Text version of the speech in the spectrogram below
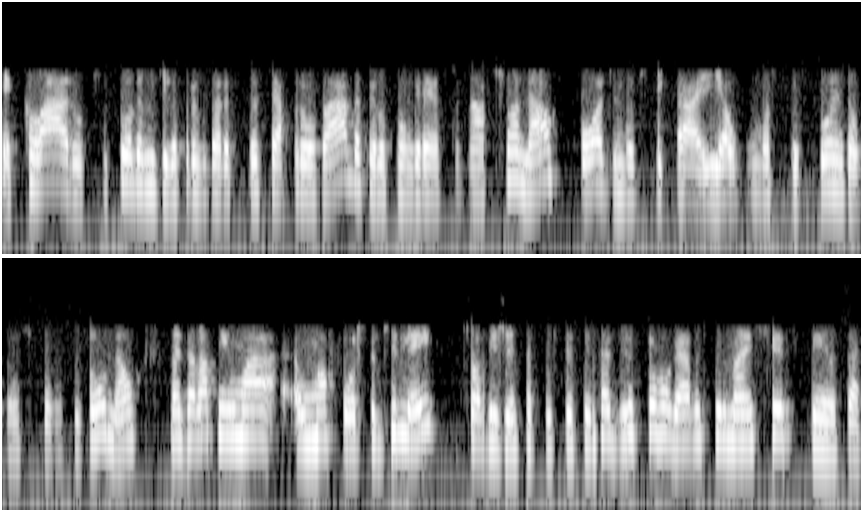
É claro que toda medida provisória precisa ser aprovada pelo Congresso Nacional, pode modificar aí algumas questões, alguns pontos ou não, mas ela tem uma, uma força de lei sua vigência por 60 dias, prorrogáveis por mais 60.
